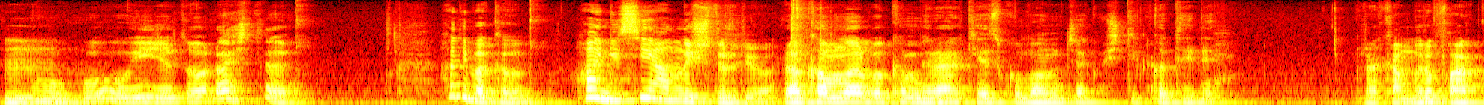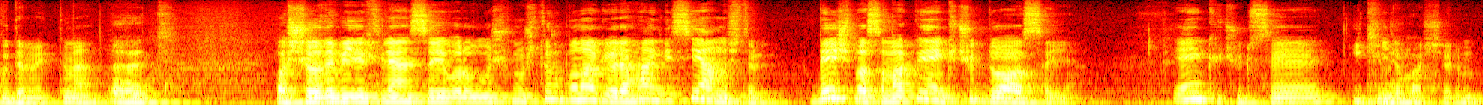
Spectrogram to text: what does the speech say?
Hmm. Bu, bu iyice zorlaştı. Hadi bakalım hangisi yanlıştır diyor. Rakamlar bakın birer kez kullanılacakmış. Dikkat edin. Rakamları farklı demek değil mi? Evet. Aşağıda belirtilen sayılar oluşmuştur. Buna göre hangisi yanlıştır? 5 basamaklı en küçük doğal sayı. En küçükse 2 İki ile başlarım.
